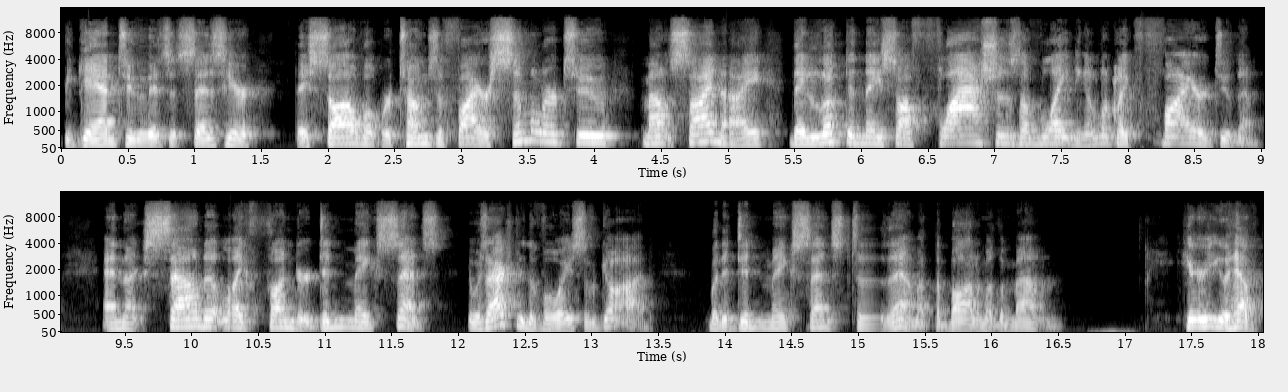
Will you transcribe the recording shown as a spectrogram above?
Began to, as it says here, they saw what were tongues of fire, similar to Mount Sinai. They looked and they saw flashes of lightning. It looked like fire to them. And that sounded like thunder. Didn't make sense. It was actually the voice of God, but it didn't make sense to them at the bottom of the mountain. Here you have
